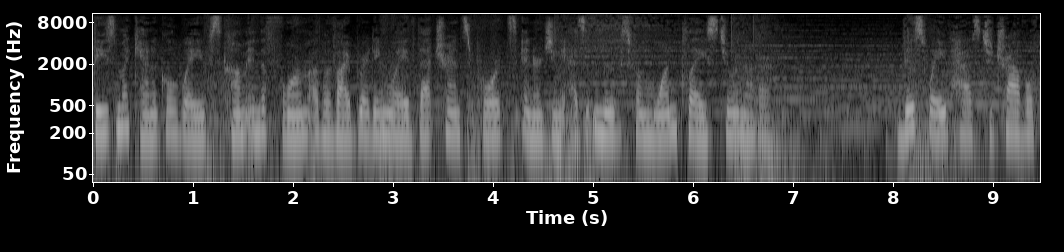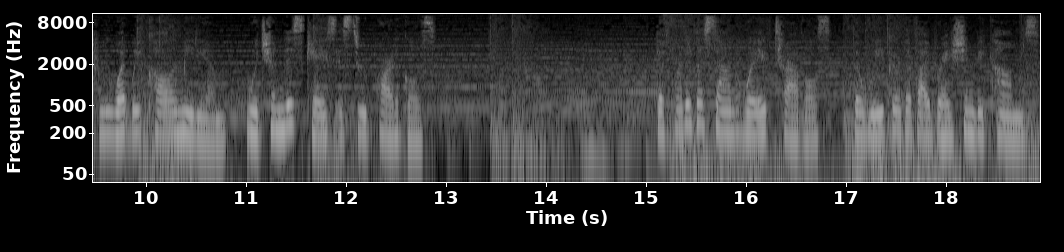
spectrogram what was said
these mechanical waves come in the form of a vibrating wave that transports energy as it moves from one place to another. This wave has to travel through what we call a medium, which in this case is through particles. The further the sound wave travels, the weaker the vibration becomes.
